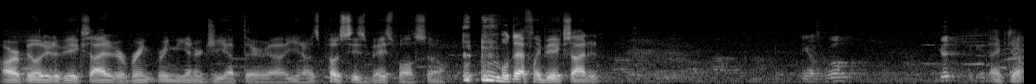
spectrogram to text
our ability to be excited or bring bring the energy up there. Uh, you know, it's postseason baseball, so we'll definitely be excited. Anything else, Will? Good. Thank you.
